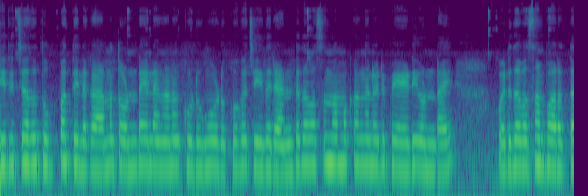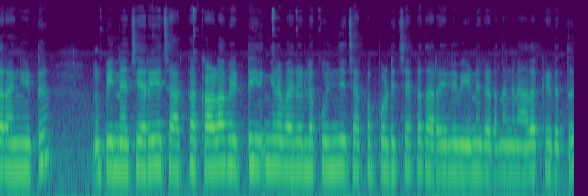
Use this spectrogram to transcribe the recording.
തിരിച്ചത് തുപ്പത്തില്ല. കാരണം തൊണ്ടയിലങ്ങനെ കുടുങ്ങു കൊടുക്കുകയൊക്കെ ചെയ്ത് രണ്ട് ദിവസം നമുക്കങ്ങനെ ഒരു പേടി ഉണ്ടായി ഒരു ദിവസം പുറത്തിറങ്ങിയിട്ട് പിന്നെ ചെറിയ ചക്ക കള വെട്ടി ഇങ്ങനെ വരുമല്ലോ കുഞ്ഞ് ചക്ക പൊടിച്ചക്ക തറയിൽ വീണ് കിടന്ന് അങ്ങനെ അതൊക്കെ എടുത്ത്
